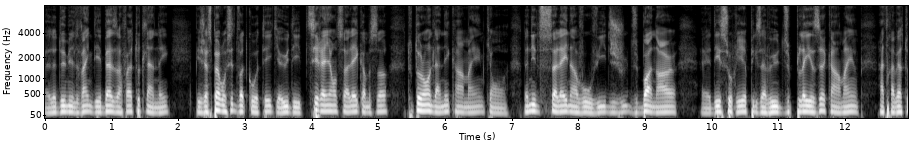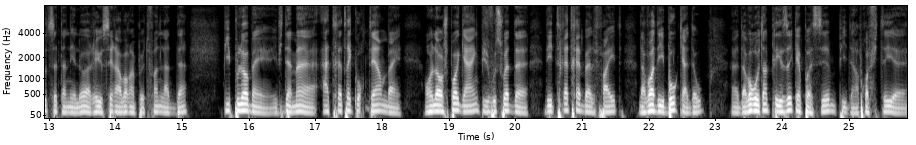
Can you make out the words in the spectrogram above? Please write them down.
de 2020 avec des belles affaires toute l'année. Puis j'espère aussi de votre côté qu'il y a eu des petits rayons de soleil comme ça tout au long de l'année quand même, qui ont donné du soleil dans vos vies, du, bonheur, des sourires, puis que vous avez eu du plaisir quand même à travers toute cette année-là, à réussir à avoir un peu de fun là-dedans. Puis là, ben, évidemment, à très très court terme, ben, on lâche pas, gang. Puis je vous souhaite de- des très très belles fêtes, d'avoir des beaux cadeaux, euh, d'avoir autant de plaisir que possible, puis d'en profiter. euh,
